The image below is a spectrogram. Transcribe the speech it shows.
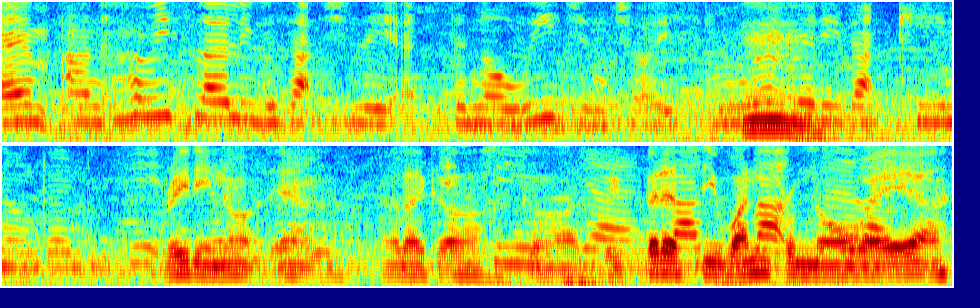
Um, and Hurry Slowly was actually uh, the Norwegian choice, and we weren't really that keen on going to see it. Really not, yeah. We're like, It oh seemed- god, yeah, we better see one from to, Norway, like, yeah.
